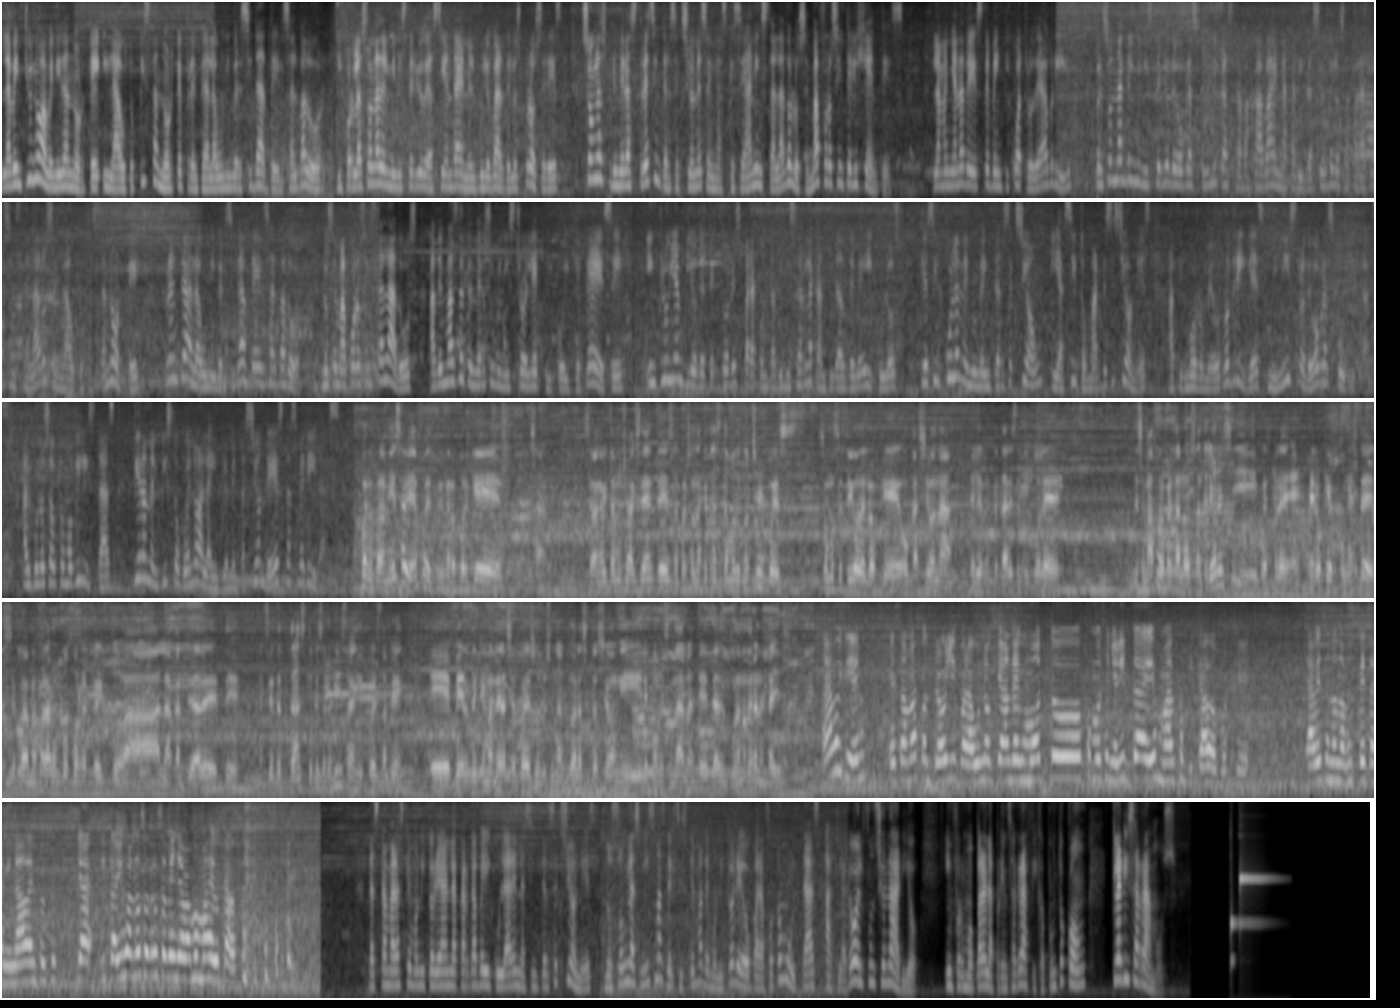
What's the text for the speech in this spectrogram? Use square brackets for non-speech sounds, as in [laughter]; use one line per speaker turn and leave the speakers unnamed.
La 21 Avenida Norte y la Autopista Norte frente a la Universidad de El Salvador y por la zona del Ministerio de Hacienda en el Boulevard de los Próceres son las primeras tres intersecciones en las que se han instalado los semáforos inteligentes. La mañana de este 24 de abril, personal del Ministerio de Obras Públicas trabajaba en la calibración de los aparatos instalados en la autopista norte frente a la Universidad de El Salvador. Los semáforos instalados, además de tener suministro eléctrico y GPS, incluyen biodetectores para contabilizar la cantidad de vehículos que circulan en una intersección y así tomar decisiones, afirmó Romeo Rodríguez, ministro de Obras Públicas. Algunos automovilistas dieron el visto bueno a la implementación de estas medidas.
Bueno, para mí está bien, pues primero porque se van a evitar muchos accidentes, las personas que transitamos de noche, pues somos testigos de lo que ocasiona el irrespetar este tipo de, de semáforos, ¿verdad? Los anteriores y pues espero que con este se pueda mejorar un poco respecto a la cantidad de, accidentes de tránsito que se registran y pues también eh, ver de qué manera se puede solucionar toda la situación y descongestionar eh, de alguna manera las calles.
Ah, muy bien, está más control y para uno que anda en moto como señorita es más complicado porque a veces no nos respeta ni nada, entonces ya, y igual nosotros también ya vamos más educados. [laughs]
Las cámaras que monitorean la carga vehicular en las intersecciones no son las mismas del sistema de monitoreo para fotomultas, aclaró el funcionario. Informó para la prensa gráfica.com Clarisa Ramos.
